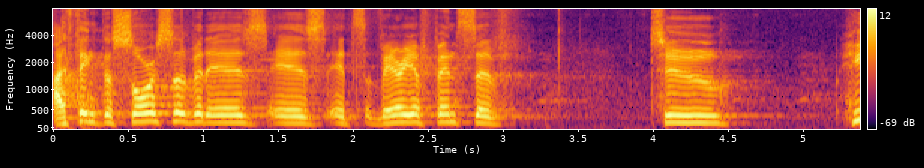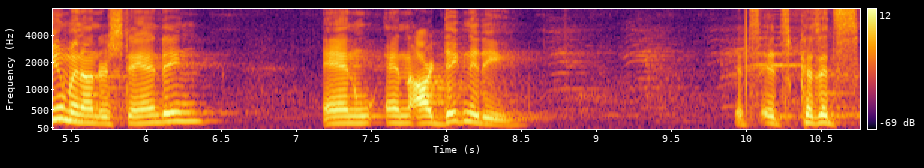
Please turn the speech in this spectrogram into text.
I think the source of it is, is it's very offensive to human understanding and, and our dignity. It's it's because it's,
